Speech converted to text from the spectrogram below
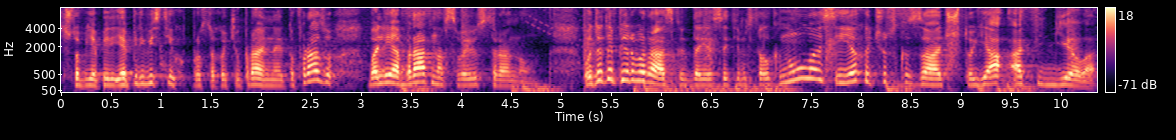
чтобы я, я перевести просто хочу правильно эту фразу, вали обратно в свою страну. Вот это первый раз, когда я с этим столкнулась, и я хочу сказать, что я офигела.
